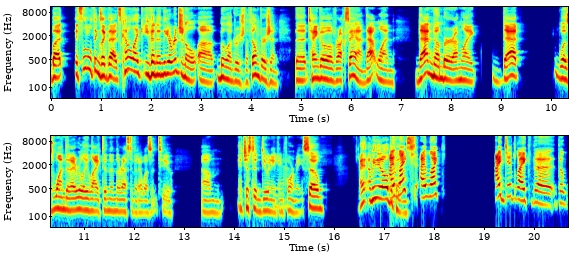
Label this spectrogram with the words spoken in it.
But it's little things like that. It's kind of like even in the original uh, Moulin Rouge, the film version, the Tango of Roxanne, that one, that number, I'm like, that was one that I really liked, and then the rest of it I wasn't too. Um, it just didn't do anything for me. So, I, I mean, it all depends. I liked I liked I did like the the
